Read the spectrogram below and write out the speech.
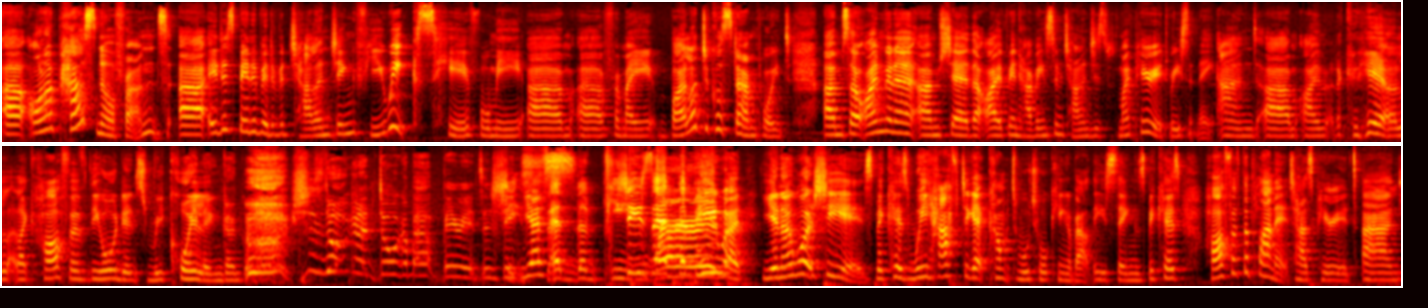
uh, on a personal front, uh, it has been a bit of a challenging few weeks here for me um, uh, from a biological standpoint. Um, so I'm going to um, share that I've been having some challenges with my period recently, and um, I'm- I can hear like half of the audience recoiling, going, "She's not going to talk about periods." And she, She yes, said the P She said the P word. word. You know what she is because we have to get comfortable talking about these things because half of the planet has periods and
